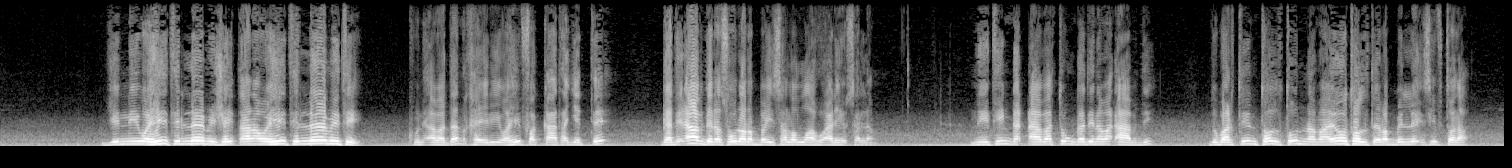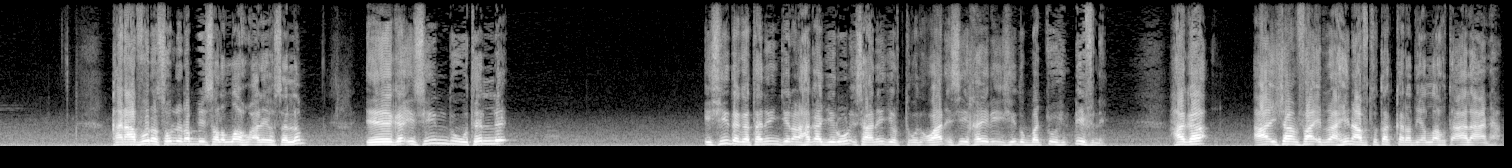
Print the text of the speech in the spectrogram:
jinnii wahiit illee mi shayxaana wahiit illee miti kun abadan khayrii wahii fakkaata jette gadi dhaabdi rasuula rabbii sala allahu alaihi wasalam niitiin gad dhaabattuun gadi nama dhaabdi dubartiin toltuun namaa yoo tolte rabbiillee isiif tola kanaafuu rasuuli rabbii sala allahu alaihi wasalam eega isiin duutelle isii dagatanii jiran haga jiruun isaanii jirtu waan isii khayrii isii dubbachuu hin dhiifne haga عائشان فا الراهن هفتتك رضي الله تعالى عنها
